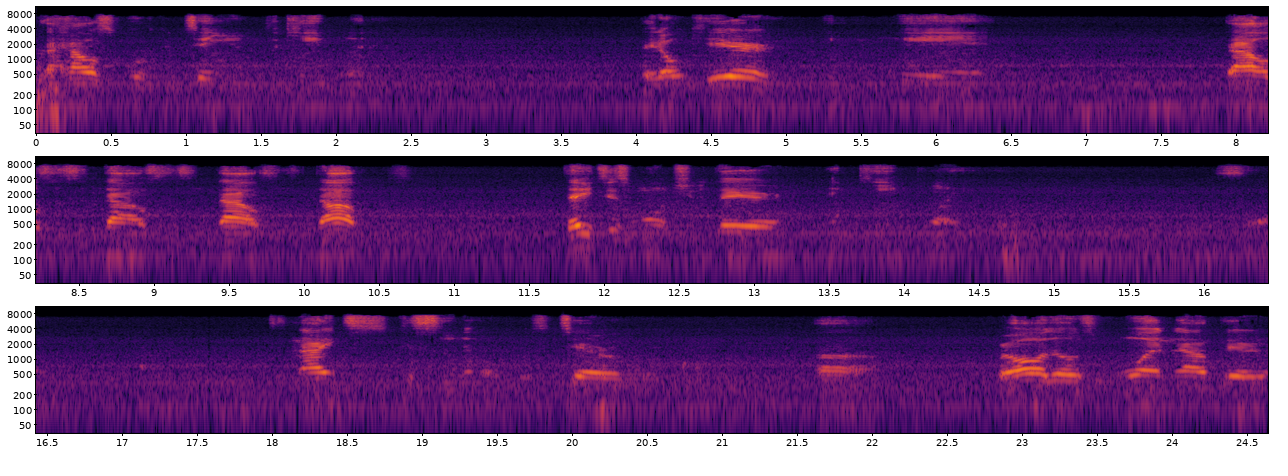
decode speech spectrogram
the house will continue to keep winning. They don't care if you win thousands and thousands and thousands of dollars. They just want you there and keep playing. So tonight's casino was terrible. Uh, for all those who won out there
